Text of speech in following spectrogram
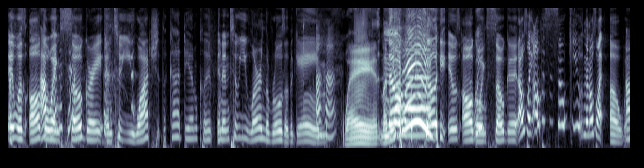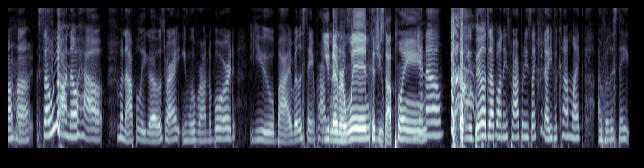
It was all going so great until you watch the goddamn clip and until you learn the rules of the game. Uh huh. Wait. Let no, me I'm you, it was all We- going so good. I was like, "Oh, this is so cute," and then I was like, "Oh, wait Uh huh. minute." So we all know how Monopoly goes, right? You move around the board. You buy real estate properties. You never win because you, You- stop playing. You know, you build up on these properties. Like you know, you become like a real estate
